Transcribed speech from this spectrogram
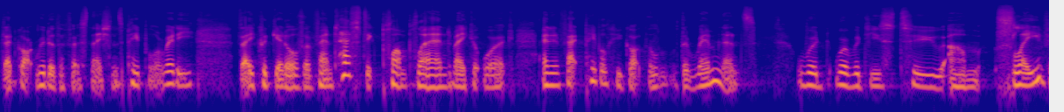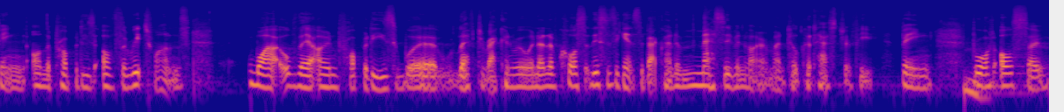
They'd got rid of the First Nations people already. They could get all the fantastic plump land, make it work. And in fact, people who got the, the remnants were, were reduced to um, slaving on the properties of the rich ones while their own properties were left to rack and ruin. And of course, this is against the background of massive environmental catastrophe being mm. brought also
